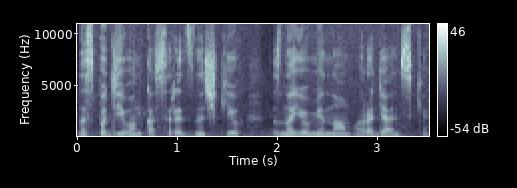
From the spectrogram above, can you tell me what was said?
Несподіванка серед значків, знайомі нам радянські.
